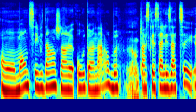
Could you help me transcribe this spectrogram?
on monte ses vidanges dans le haut d'un arbre Euh, tout- parce que ça les attire.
